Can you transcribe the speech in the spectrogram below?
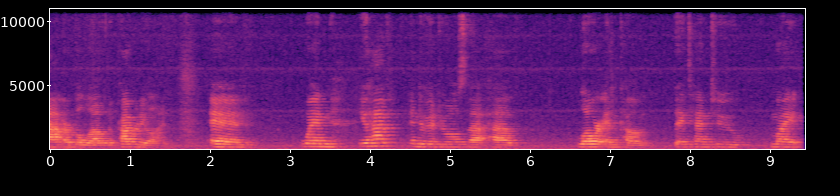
at or below the poverty line. And when you have individuals that have lower income, they tend to might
